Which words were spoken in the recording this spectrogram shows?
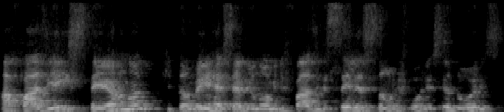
a fase externa, que também recebe o nome de fase de seleção de fornecedores,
